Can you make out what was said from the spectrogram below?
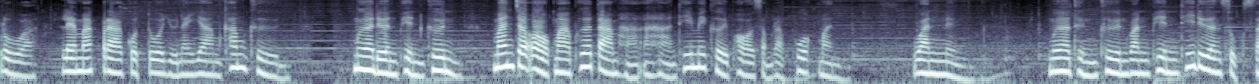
กลัว และมักปรากฏตัวอยู่ในยามค่ำคืน เมื่อเดือนเพ่นขึ้น มันจะออกมาเพื่อตามหาอาหารที่ไม่เคยพอสำหรับพวกมัน วันหนึ่ง เมื่อถึงคืนวันเพ็ญที่เดือนสุกใส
